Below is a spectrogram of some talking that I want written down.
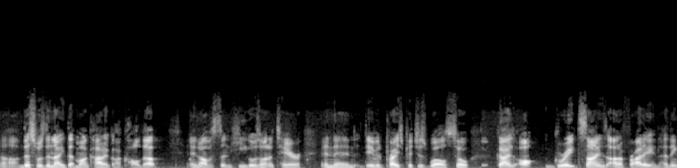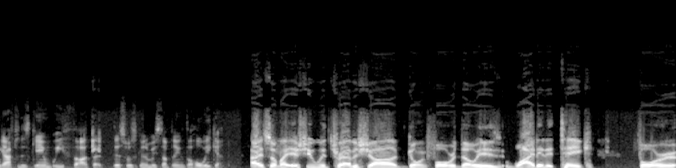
um, this was the night that Moncada got called up, and all of a sudden he goes on a tear, and then David Price pitches well. So, guys, all great signs out of Friday, and I think after this game, we thought that this was going to be something the whole weekend. All right, so my issue with Travis Shaw going forward though is why did it take for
